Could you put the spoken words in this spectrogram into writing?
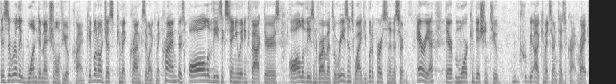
this is a really one-dimensional view of crime. People don't just commit crime because they want to commit crime. There's all of these extenuating factors, all of these environmental reasons why if you put a person in a certain area, they're more conditioned to uh, commit certain types of crime, right?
